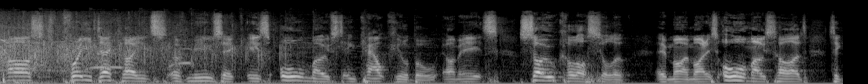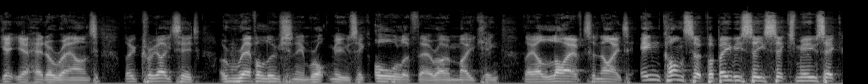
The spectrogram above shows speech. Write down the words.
the past three decades of music is almost incalculable. I mean, it's so colossal in my mind. It's almost hard to get your head around. They created a revolution in rock music, all of their own making. They are live tonight in concert for BBC Six Music.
